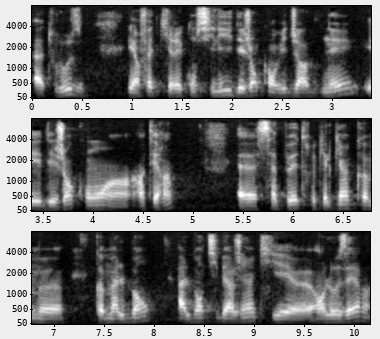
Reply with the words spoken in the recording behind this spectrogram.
à Toulouse et en fait qui réconcilie des gens qui ont envie de jardiner et des gens qui ont un, terrain. Euh, ça peut être quelqu'un comme, euh, comme Alban, Alban Tibergien qui est euh, en Lozère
